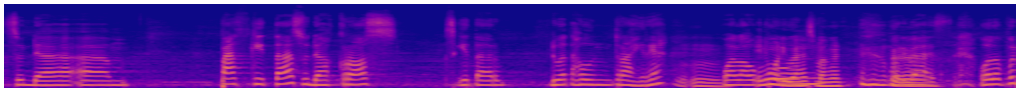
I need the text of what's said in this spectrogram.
sudah um, path kita sudah cross sekitar dua tahun terakhir ya. Mm-hmm. Walaupun ini mau dibahas banget. mau dibahas. Walaupun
